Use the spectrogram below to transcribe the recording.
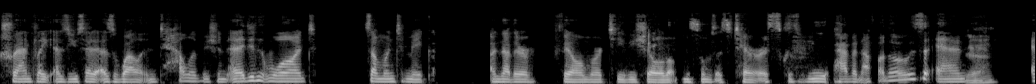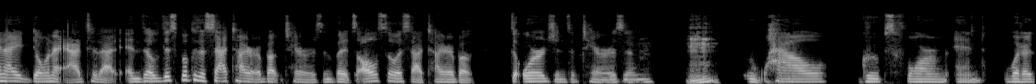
translate, as you said, as well in television. And I didn't want someone to make another film or TV show about Muslims as terrorists because we have enough of those. And, yeah. and I don't want to add to that. And so this book is a satire about terrorism, but it's also a satire about the origins of terrorism, mm-hmm. how groups form and what are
